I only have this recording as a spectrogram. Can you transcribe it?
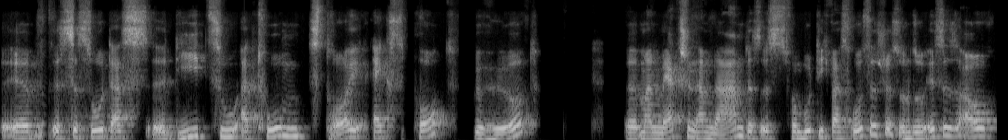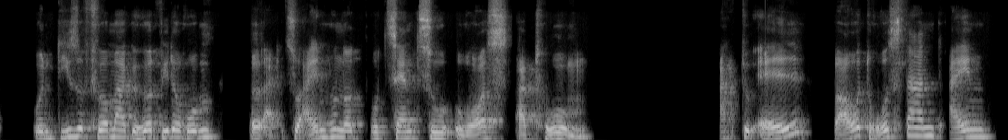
ist es so, dass die zu Atomstreu-Export gehört. Man merkt schon am Namen, das ist vermutlich was Russisches und so ist es auch. Und diese Firma gehört wiederum äh, zu 100 Prozent zu Rosatom. Aktuell baut Russland ein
